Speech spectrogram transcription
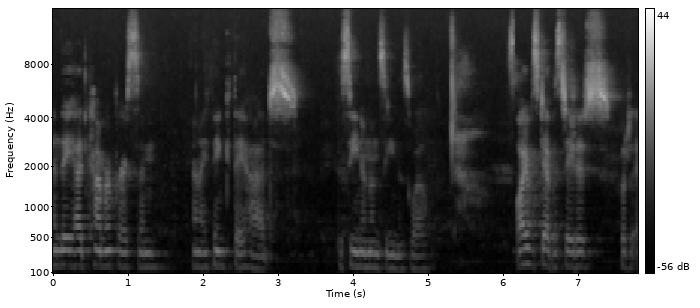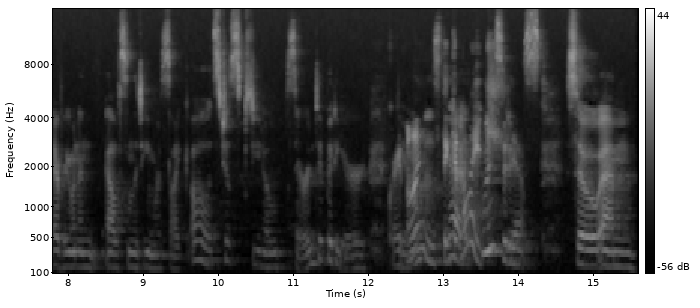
and they had camera person and I think they had the seen and unseen as well. I was devastated, but everyone else on the team was like, "Oh, it's just you know serendipity or great minds know, think yeah, alike, coincidence." Yeah. So um,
